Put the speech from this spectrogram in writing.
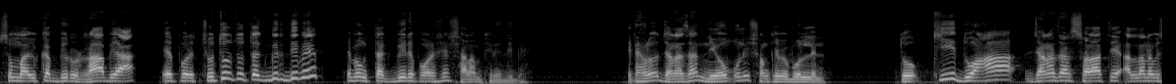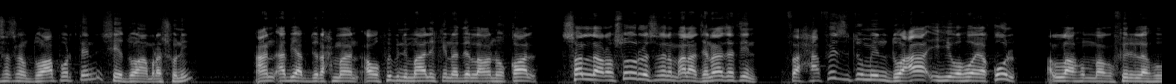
সুম্মা ইউকাব্বিরুর রাবিয়া। এরপরে চতুর্থ তকবির দিবে এবং তাকবিরে পরে সে সালাম ফিরে দিবে। এটা হলো জানাজার নিয়ম, উনি সংক্ষেপে বললেন। তো কি দোয়া জানাজার সলাতে আল্লাহ নবী সাল্লাম দোয়া পড়তেন? সে দোয়া আমরা শুনি। আন আবি আব্দুর রহমান আউফিবিন মালিক নদুল্লাহ কল সাল্লাহ রসুল্লাহাম আল্লাহ জানাজাতিন ফাহাফিজ তুমিন দোয়া ইহি ওহ আকুল আল্লাহ গফিরলাহু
